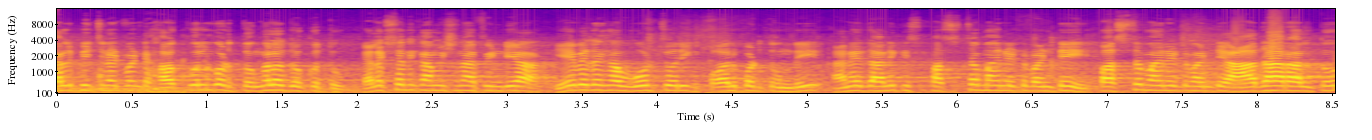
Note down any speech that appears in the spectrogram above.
కల్పించినటువంటి హక్కులను కూడా తుంగలో దొక్కుతూ ఎలక్షన్ కమిషన్ ఆఫ్ ఇండియా ఏ విధంగా ఓటు చోరీకి పాల్పడుతుంది? అనే దానికి స్పష్టమైనటువంటి స్పష్టమైనటువంటి ఆధారాలతో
